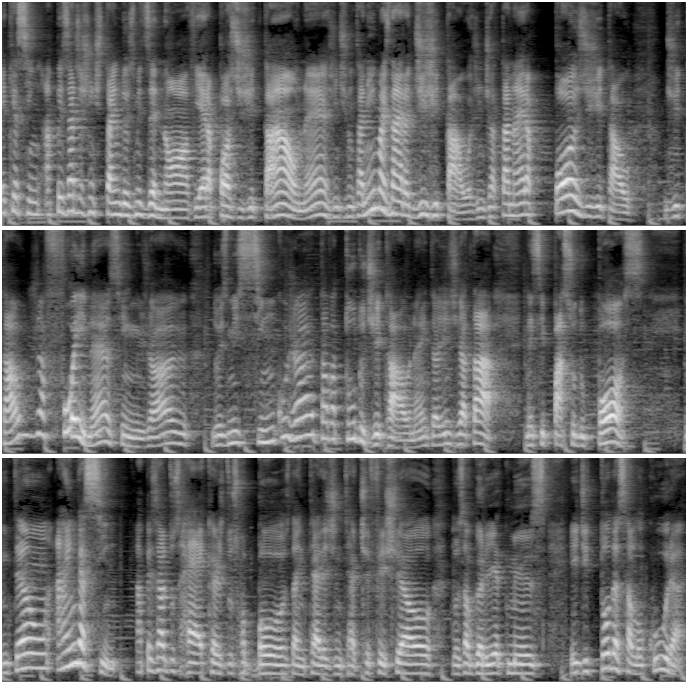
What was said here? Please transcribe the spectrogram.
é que assim, apesar de a gente estar tá em 2019, era pós-digital, né? A gente não está nem mais na era digital, a gente já está na era pós-digital. Digital já foi, né? Assim, já 2005 já estava tudo digital, né? Então a gente já está nesse passo do pós. Então, ainda assim, apesar dos hackers, dos robôs, da intelligence artificial, dos algoritmos e de toda essa loucura,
